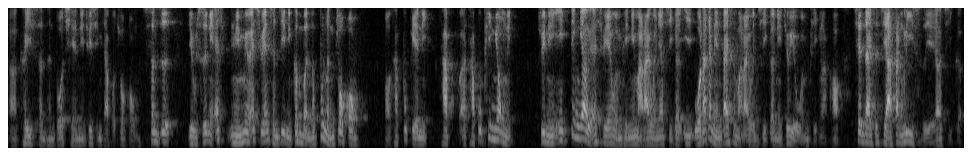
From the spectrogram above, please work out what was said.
啊可以省很多钱，你去新加坡做工，甚至有时你 S 你没有 S P M 成绩，你根本都不能做工。哦，他不给你，他呃他不聘用你，所以你一定要有 S B N 文凭，你马来文要及格。一我那个年代是马来文及格，你就有文凭了。哦，现在是加上历史也要及格，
